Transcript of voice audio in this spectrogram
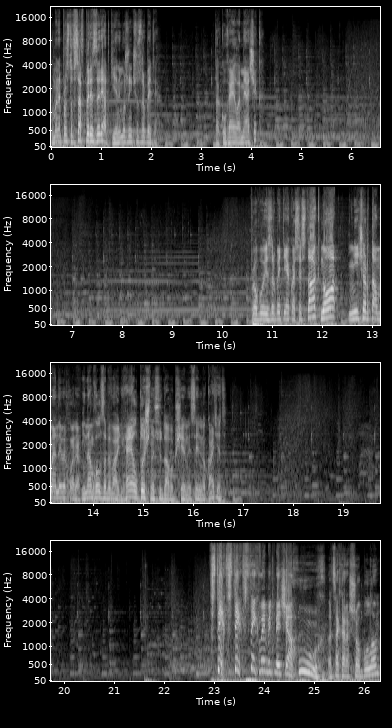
У мене просто все в перезарядці, я не можу нічого зробити. Так, у Гейла м'ячик. Пробую зробити якось ось так, но ні чорта в мене не виходить. І нам гол забивають. Гейл точно сюди взагалі не сильно катить. Встиг, вибить м'яча. Хух. Оце хорошо було.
